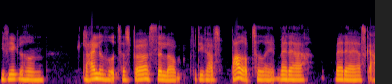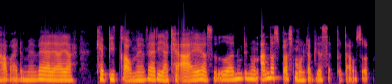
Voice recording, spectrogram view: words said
i virkeligheden lejlighed til at spørge os selv om, fordi vi har haft meget optaget af, hvad det er, hvad det er, jeg skal arbejde med, hvad det er, jeg kan bidrage med, hvad er det, jeg kan eje osv. Nu er det nogle andre spørgsmål, der bliver sat på dagsordenen.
